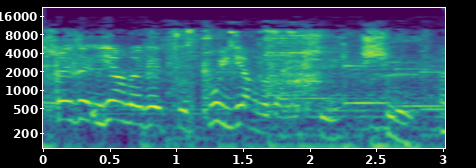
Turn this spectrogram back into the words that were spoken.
所以这一样的可以煮不一样的东西。是。嗯，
